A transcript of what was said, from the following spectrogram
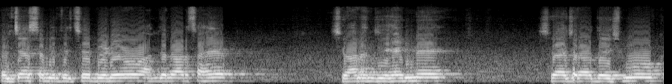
पंचायत समितीचे बी डी ओ अंजलवार साहेब शिवानंदजी हेगणे शिवाजीराव देशमुख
